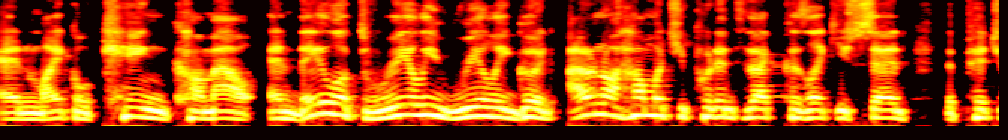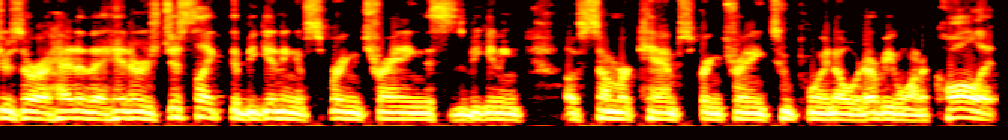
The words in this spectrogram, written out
and Michael King come out and they looked really, really good. I don't know how much you put into that because, like you said, the pitchers are ahead of the hitters, just like the beginning of spring training. This is the beginning of summer camp, spring training 2.0, whatever you want to call it.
